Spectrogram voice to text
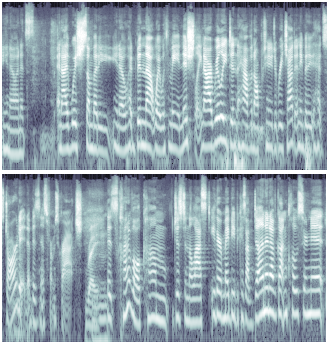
you know, and it's and I wish somebody, you know, had been that way with me initially. Now I really didn't have an opportunity to reach out to anybody that had started a business from scratch. Right. Mm-hmm. Mhm. It's kind of all come just in the last either maybe because I've done it, I've gotten closer knit.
